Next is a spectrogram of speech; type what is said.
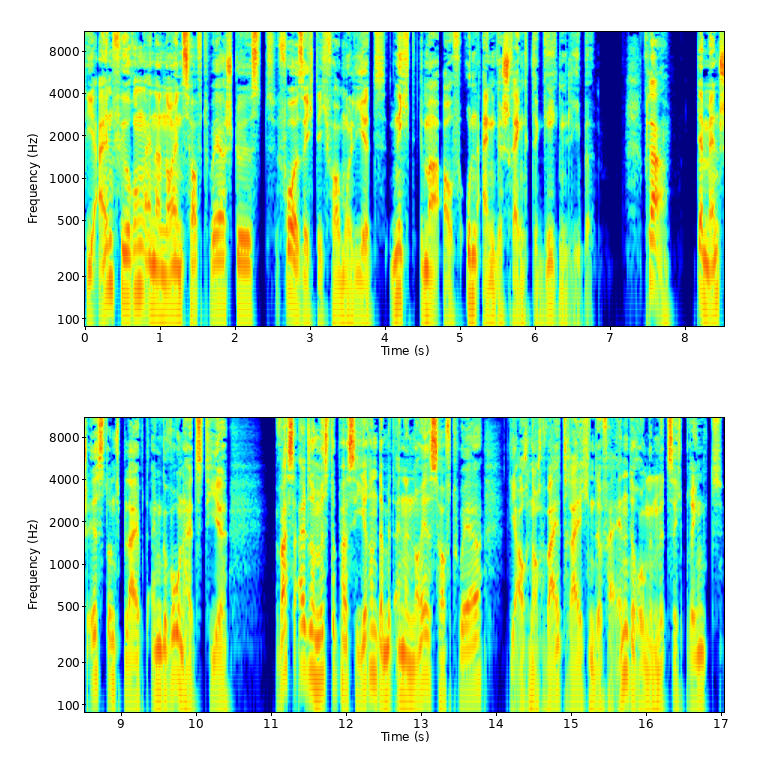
die Einführung einer neuen Software stößt, vorsichtig formuliert, nicht immer auf uneingeschränkte Gegenliebe. Klar, der Mensch ist und bleibt ein Gewohnheitstier. Was also müsste passieren, damit eine neue Software, die auch noch weitreichende Veränderungen mit sich bringt,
